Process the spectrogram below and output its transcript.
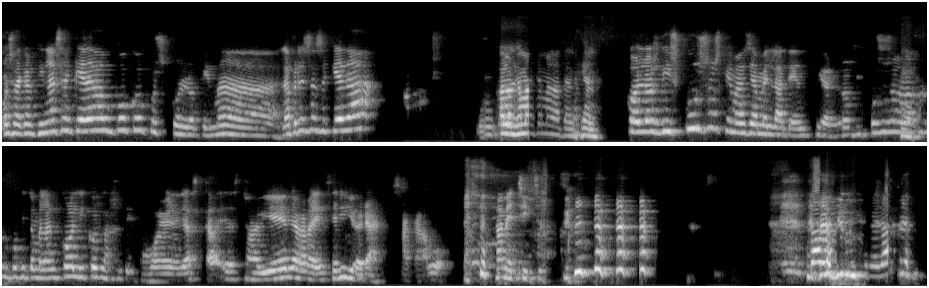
O sea que al final se ha quedado un poco pues con lo que más. La prensa se queda. Con, lo que más llama la atención. Con los discursos que más llamen la atención. Los discursos a lo mejor un poquito melancólicos, la gente dice, bueno, ya está, ya está bien, agradecer y llorar. Se acabó. Dame chicha. Dame,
